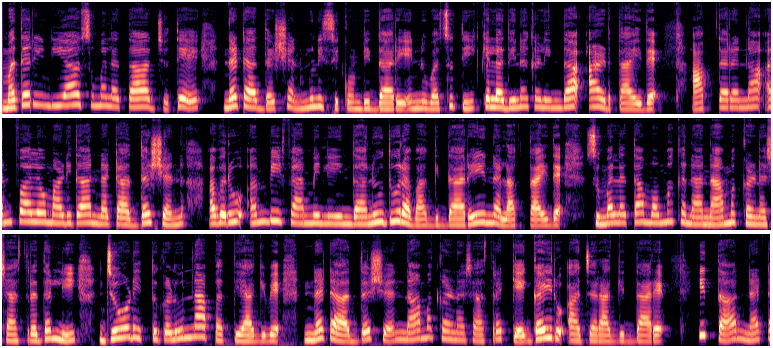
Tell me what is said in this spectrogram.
ಮದರ್ ಇಂಡಿಯಾ ಸುಮಲತಾ ಜೊತೆ ನಟ ದರ್ಶನ್ ಮುನಿಸಿಕೊಂಡಿದ್ದಾರೆ ಎನ್ನುವ ಸುದ್ದಿ ಕೆಲ ದಿನಗಳಿಂದ ಆಡ್ತಾ ಇದೆ. ಆಪ್ತರನ್ನ ಅನ್ಫಾಲೋ ಮಾಡಿದ ನಟ ದರ್ಶನ್ ಅವರು ಅಂಬಿ ಫ್ಯಾಮಿಲಿಯಿಂದಾನೂ ದೂರವಾಗಿದ್ದಾರೆ ಎನ್ನಲಾಗ್ತಾ ಇದೆ. ಸುಮಲತಾ ಮೊಮ್ಮಕನ ನಾಮಕರಣ ಶಾಸ್ತ್ರದಲ್ಲಿ ಜೋಡೆತ್ತುಗಳು ನಾಪತ್ತೆಯಾಗಿವೆ. ನಟ ದರ್ಶನ್ ನಾಮಕರಣ ಶಾಸ್ತ್ರಕ್ಕೆ ಗೈರು ಹಾಜರಾಗಿದ್ದಾರೆ. ಇತ್ತ ನಟ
